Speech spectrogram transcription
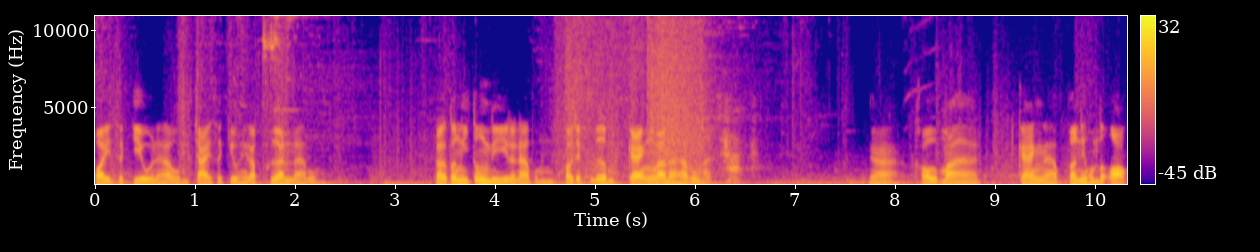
ปล่อยสกิลนะครับผมจ่ายสกิลให้กับเพื่อนนะครับผม แล้วตรงนี้ต้องหนีแล้วนะครับผมเขาจะเริ่มแก๊งแล้วนะครับผมอ่าเขามาแก๊งนะครับ ตอนนี้ผมต้องออก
